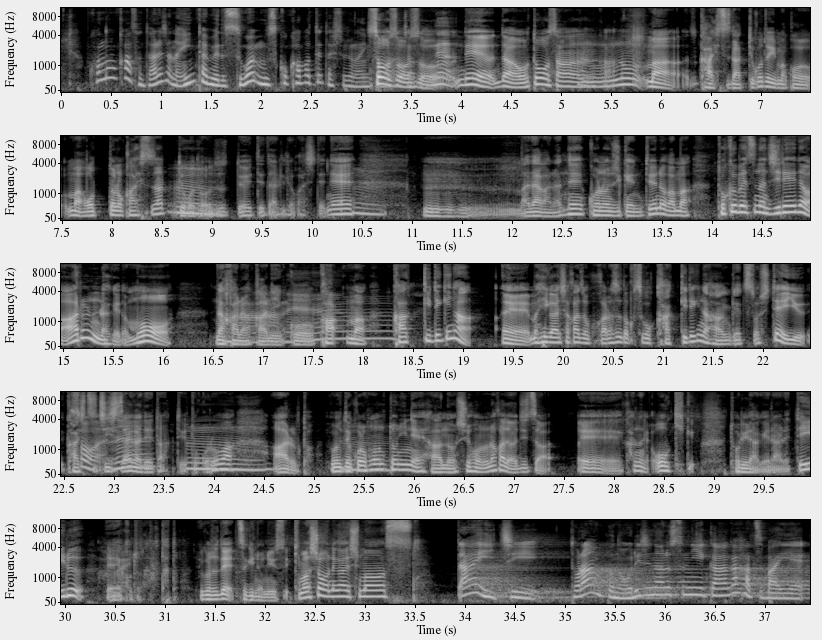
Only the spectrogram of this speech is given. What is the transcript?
このお母さん誰じゃない？インタビューですごい息子かばってた人じゃないそうそうそう、ね。でだからお父さんのまあ過失だっていうことを今こう、まあ、夫の過失だっていうことをずっと言ってたりとかしてね、うん。うん。まあ、だからねこの事件っていうのがまあ特別な事例ではあるんだけどもなかなかにこうか、まあ、画期的な、えーまあ、被害者家族からするとすごく画期的な判決として過失致死罪が出たっていうところはあると。それでこれ本当にねあの司法の中では実は、えーかなり大きく取り上げられている、えーことだったということで次のニュースいきましょう。お願いします。第1位トランプのオリジナルスニーカーが発売へ。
